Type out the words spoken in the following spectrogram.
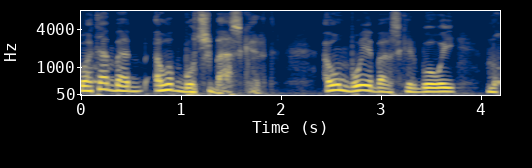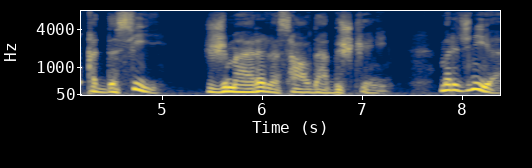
واتا بە ئەوە بۆچی باس کرد ئەوم بۆیە باس کرد بۆەوەی مقدسی ژمارە لە ساڵدا بشکێنین مەرج نییە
